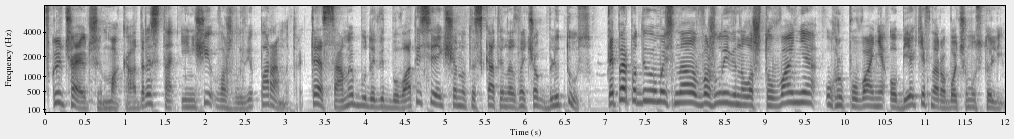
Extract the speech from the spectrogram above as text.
Включаючи MAC-адрес та інші важливі параметри. Те саме буде відбуватися, якщо натискати на значок Bluetooth. Тепер подивимось на важливі налаштування угрупування об'єктів на робочому столі.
